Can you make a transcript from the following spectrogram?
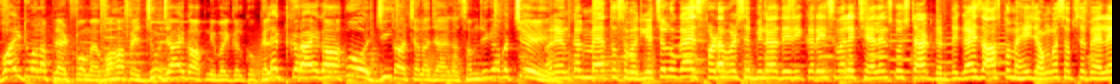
व्हाइट वाला प्लेटफॉर्म है वहाँ पे जो जाएगा अपनी व्हीकल को कलेक्ट कराएगा वो जीता चला जाएगा समझे समझेगा बच्चे? अरे अंकल मैं तो समझ गया। चलो गाइस फटाफट से बिना देरी करे इस वाले चैलेंज को स्टार्ट करते। गाइस आज तो मैं ही जाऊँगा सबसे पहले।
